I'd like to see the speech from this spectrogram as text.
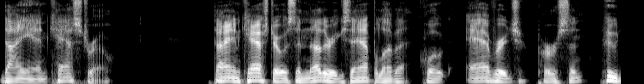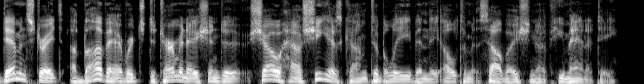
Diane Castro. Diane Castro is another example of a, quote, average person who demonstrates above average determination to show how she has come to believe in the ultimate salvation of humanity.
